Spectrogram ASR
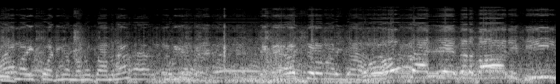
ਹਾਂ ਮਾਈ ਤੁਹਾਡੀਆਂ ਮਨੋਕਾਮਨਾ ਪੂਰੀਆਂ ਕਰੇ ਮਾਰੀ ਜਾ ਓ ਸਾਚੇ ਦਰਬਾਰ ਕੀ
